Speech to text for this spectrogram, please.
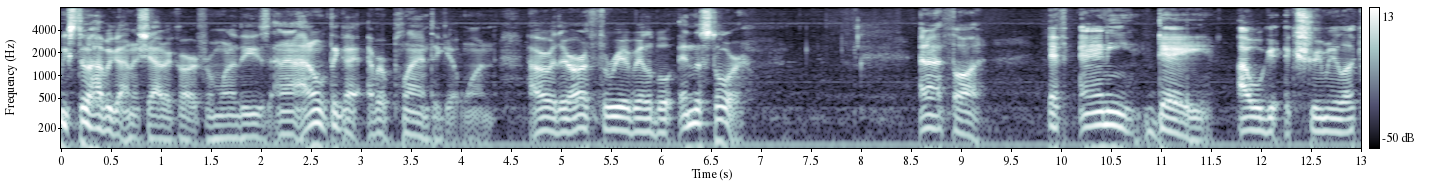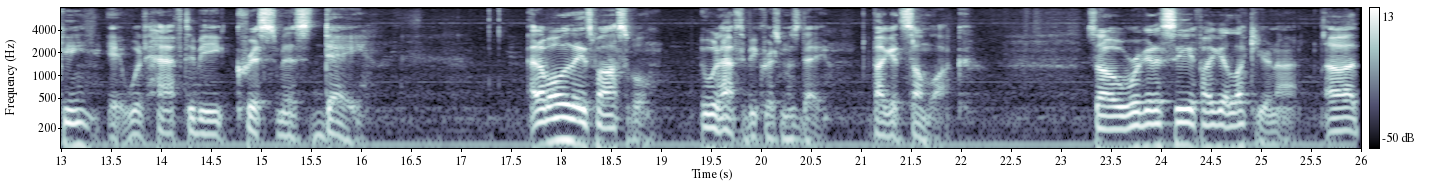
we still haven't gotten a shatter card from one of these, and I don't think I ever plan to get one. However, there are three available in the store. And I thought, if any day I will get extremely lucky, it would have to be Christmas Day. Out of all the days possible, it would have to be Christmas Day if I get some luck. So we're gonna see if I get lucky or not. Uh,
